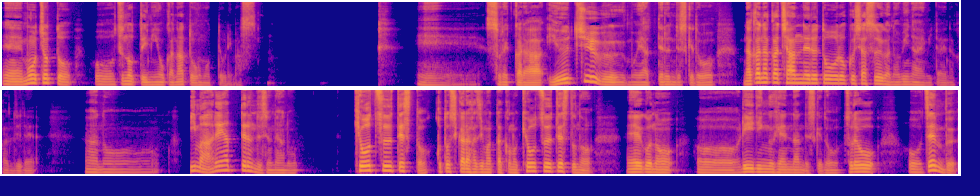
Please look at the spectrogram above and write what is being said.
えーもうちょっと募ってみようかなと思っております。えーそれから YouTube もやってるんですけどなかなかチャンネル登録者数が伸びないみたいな感じで。あのー今あれやってるんですよね。あの共通テスト。今年から始まったこの共通テストの英語のリーディング編なんですけどそれを全部、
